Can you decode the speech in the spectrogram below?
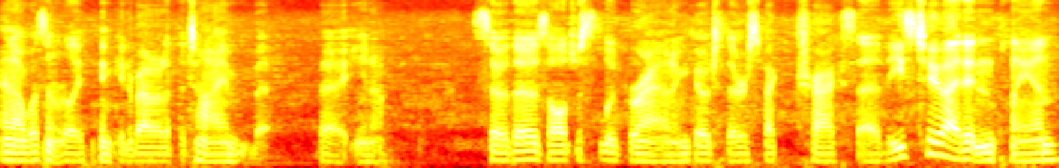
and I wasn't really thinking about it at the time, but, but, you know. So those all just loop around and go to their respective tracks. Uh, these two I didn't plan.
